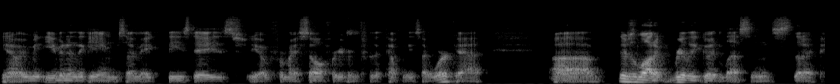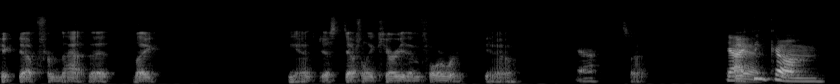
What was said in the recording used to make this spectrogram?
you know, I mean, even in the games I make these days, you know, for myself or even for the companies I work at, uh, there's a lot of really good lessons that I picked up from that that like, you know, just definitely carry them forward, you know? Yeah. So, Yeah, Yeah. I think um,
